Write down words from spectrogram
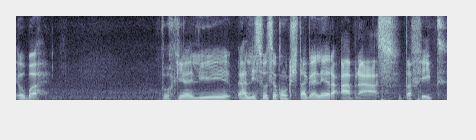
é o bar. Porque ali, ali se você conquistar a galera, abraço, tá feito.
